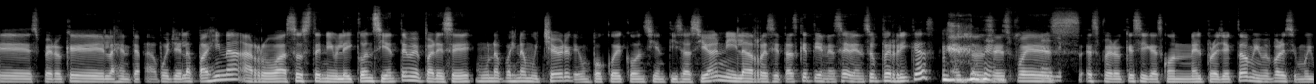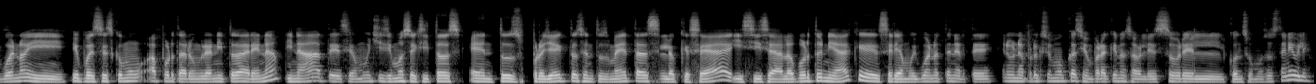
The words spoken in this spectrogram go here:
Eh, espero que la gente apoye la página, arroba sostenible y consciente. Me parece una página muy chévere, un poco de concientización y las recetas que tiene se ven súper ricas. Entonces, pues espero que sigas con el proyecto. A mí me parece muy bueno y, y pues es como aportar un granito de arena. Y nada, te deseo muchísimos éxitos en tus proyectos, en tus metas, lo que sea. Y si se da la oportunidad, que sería muy bueno tenerte en una próxima ocasión para que nos hables sobre el consumo sostenible.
